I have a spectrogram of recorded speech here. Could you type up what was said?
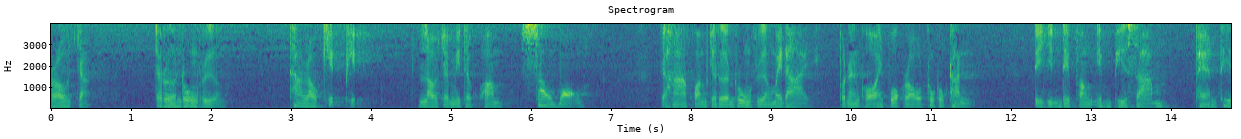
เราจะเจริญรุ่งเรือง ถ้าเราคิดผิด เราจะมีแต่ความเศร้าหมอง จะหาความเจริญรุ่งเรืองไม่ได้ เพราะนั้นขอให้พวกเราทุกๆทท่านได้ยินได้ฟัง MP3 แผ่นที่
